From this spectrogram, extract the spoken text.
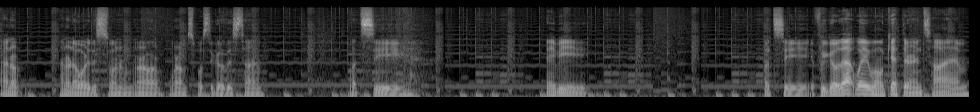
I don't, I don't know where this one, or where I'm supposed to go this time. Let's see. Maybe, let's see. If we go that way, we won't get there in time.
